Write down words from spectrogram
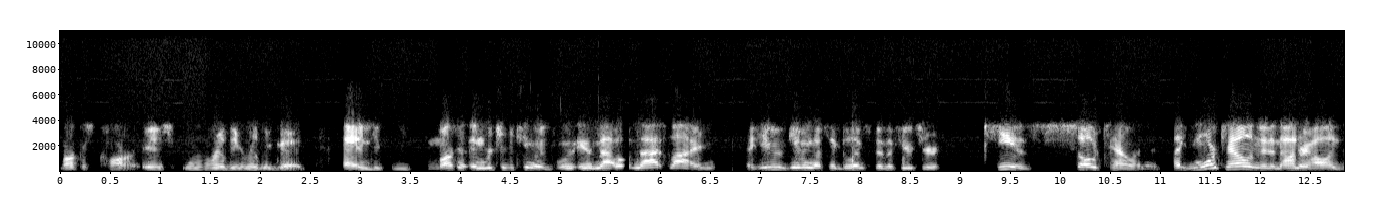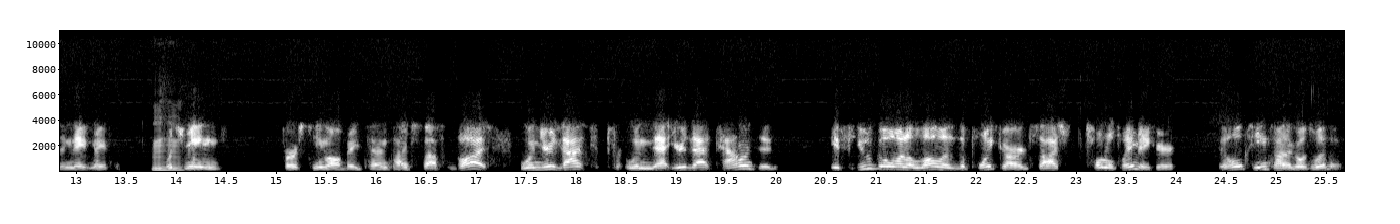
Marcus Carr is really, really good. And Marcus and Richard Pitino is not not lying. Like he was giving us a glimpse to the future. He is so talented, like more talented than Andre Hollins and Nate Mason, Mhm. which means first team All Big Ten type stuff. But when you're that when that you're that talented, if you go on a lull as the point guard slash total playmaker, the whole team kind of goes with it.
